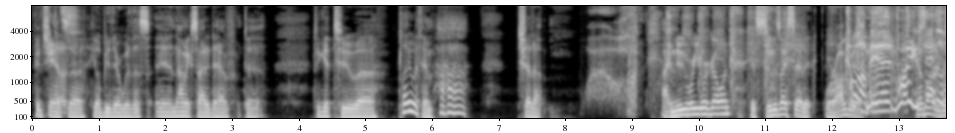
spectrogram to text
good chance does. uh, he'll be there with us, and I'm excited to have to to get to uh, play with him. Ha ha ha! Shut up. I knew where you were going as soon as I said it. We're all good. Come on, man. Why do you Come say on, those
